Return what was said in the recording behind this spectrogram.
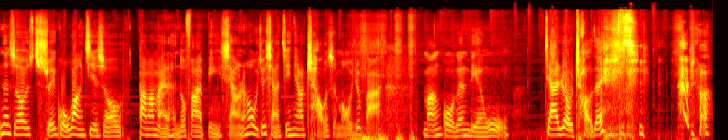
那时候水果旺季的时候，爸妈买了很多放在冰箱。然后我就想今天要炒什么，我就把芒果跟莲雾加肉炒在一起。然后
